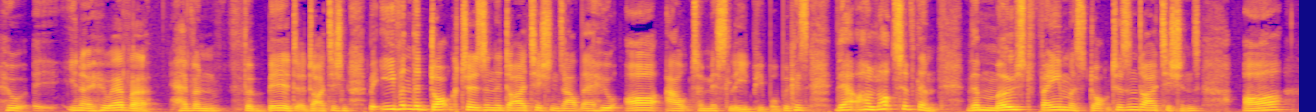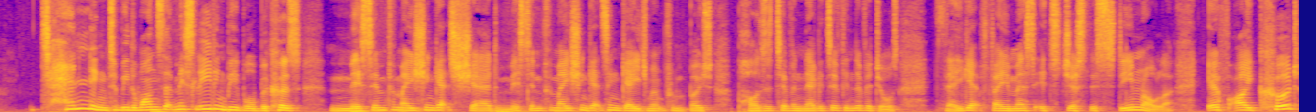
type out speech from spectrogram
who you know whoever heaven forbid a dietitian. But even the doctors and the dietitians out there who are out to mislead people because there are lots of them. The most famous doctors and dietitians are tending to be the ones that misleading people because misinformation gets shared misinformation gets engagement from both positive and negative individuals. They get famous. It's just this steamroller. If i could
